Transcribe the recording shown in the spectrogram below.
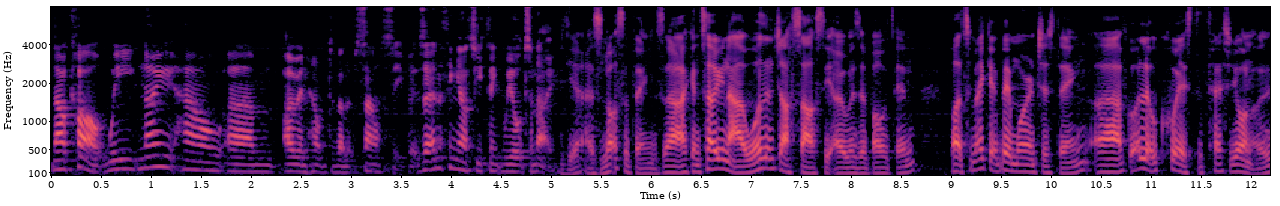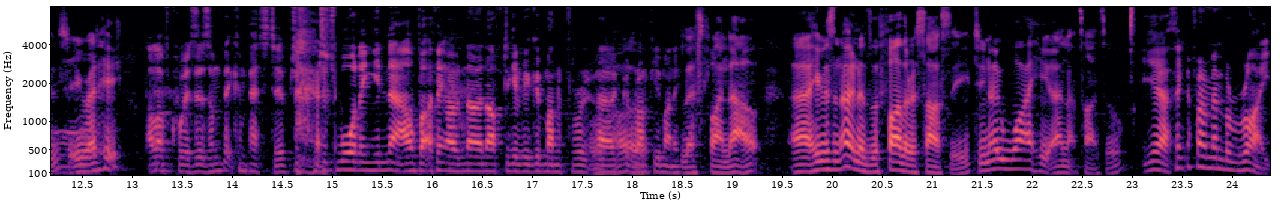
Now, Carl, we know how um, Owen helped develop Southsea, but is there anything else you think we ought to know? Yeah, there's lots of things. Uh, I can tell you now, it wasn't just Southsea Owen was involved in, but to make it a bit more interesting, uh, I've got a little quiz to test your knowledge. Are you ready? I love quizzes. I'm a bit competitive. Just, just warning you now, but I think I know enough to give you a good, money for, uh, good Well, run for your money. Let's find out. Uh, he was known as the father of Southsea. Do you know why he earned that title? Yeah, I think if I remember right,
